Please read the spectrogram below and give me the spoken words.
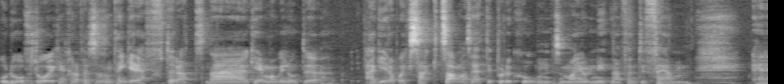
och då förstår jag kanske de flesta som tänker efter att nej, okej, man vill nog inte agera på exakt samma sätt i produktion som man gjorde 1955. Eh,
